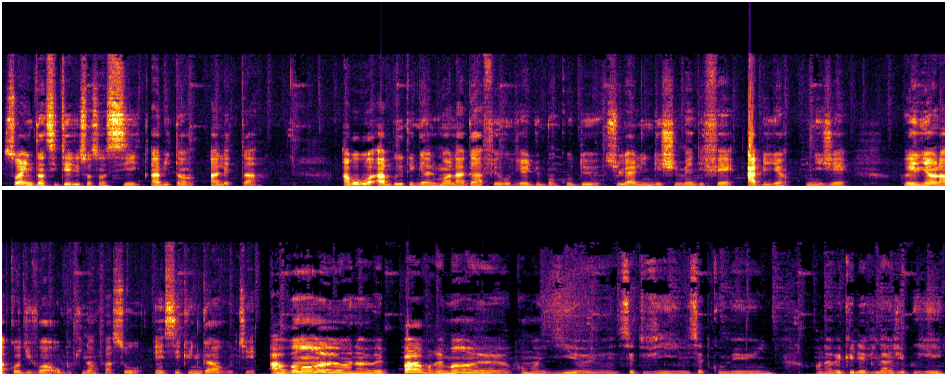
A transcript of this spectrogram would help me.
soit une densité de 66 habitants à l'hectare. Abobo abrite également la gare ferroviaire du Banco 2 sur la ligne de chemin de fer Abidjan-Niger, reliant la Côte d'Ivoire au Burkina Faso, ainsi qu'une gare routière. Avant, euh, on n'avait pas vraiment, euh, comment on dit, euh, cette ville, cette commune. On n'avait que des villages hébriés.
